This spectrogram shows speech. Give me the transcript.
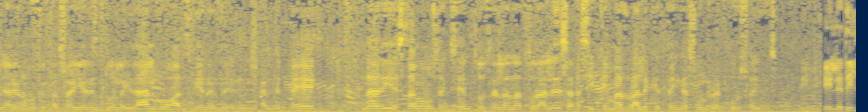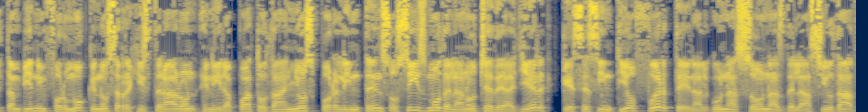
ya vieron lo que pasó ayer en Tula Hidalgo, antier en Catepec, nadie estamos exentos de la naturaleza, así que más vale que tengas un recurso ahí disponible. El edil también informó que no se registraron en Irapuato daños por el intenso sismo de la noche de ayer que se sintió fuerte en algunas zonas de la ciudad.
